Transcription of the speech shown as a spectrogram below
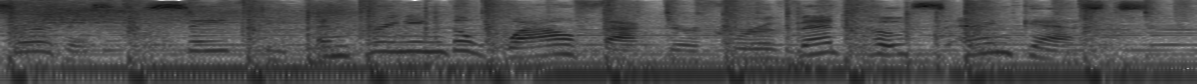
Service, safety, and bringing the wow factor for event hosts and guests.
